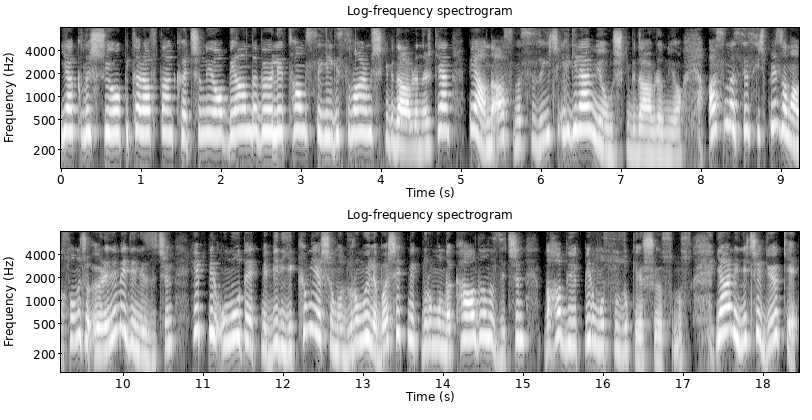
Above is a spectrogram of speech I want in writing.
yaklaşıyor, bir taraftan kaçınıyor, bir anda böyle tam size ilgisi varmış gibi davranırken bir anda aslında sizi hiç ilgilenmiyormuş gibi davranıyor. Aslında siz hiçbir zaman sonucu öğrenemediğiniz için hep bir umut etme, bir yıkım yaşama durumuyla baş etmek durumunda kaldığınız için daha büyük bir mutsuzluk yaşıyorsunuz. Yani Nietzsche diyor ki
